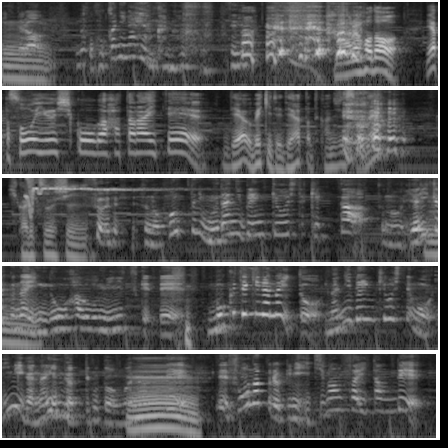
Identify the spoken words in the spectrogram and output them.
言ったら、うん、なんか他にないのかな なるほど。やっぱそういう思考が働いて出会うべきで出会ったって感じですよね。光通信。そうです。その本当に無駄に勉強した結果そのやりたくないノウハウを身につけて、うん、目的がないと何勉強しても意味がないんだってことを学んででそうなった時に一番最短で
